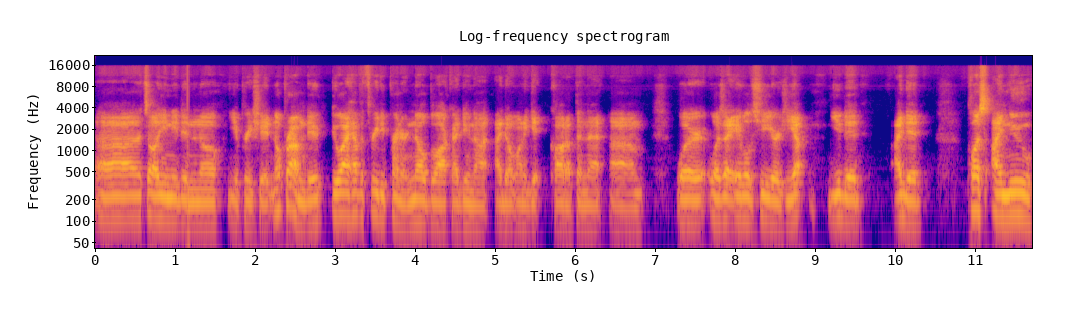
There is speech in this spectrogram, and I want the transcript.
Uh, that's all you needed to know. You appreciate it. No problem, dude. Do I have a 3D printer? No, block. I do not. I don't want to get caught up in that. Um, where was I able to see yours? Yep, you did. I did. Plus, I knew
